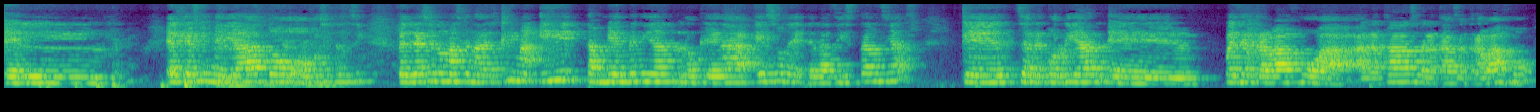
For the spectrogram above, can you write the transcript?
el el jefe inmediato o cositas así, vendría siendo más que nada el clima. Y también venían lo que era eso de, de las distancias que se recorrían eh, pues del trabajo a, a, la casa, de la casa al trabajo.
